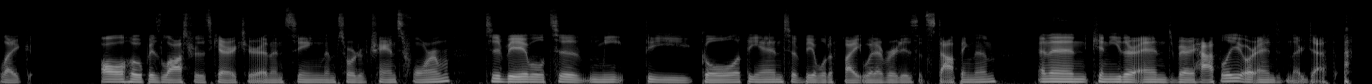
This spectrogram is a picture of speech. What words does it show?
like all hope is lost for this character and then seeing them sort of transform to be able to meet the goal at the end to be able to fight whatever it is that's stopping them and then can either end very happily or end in their death.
